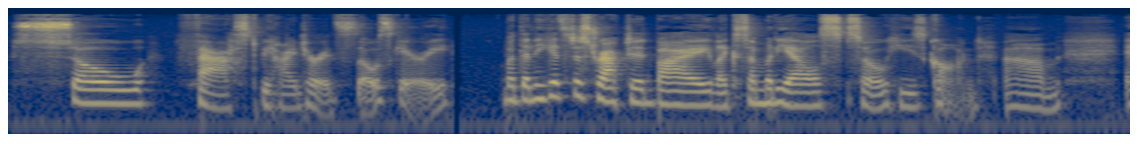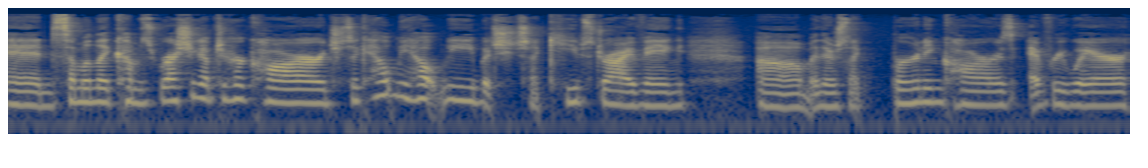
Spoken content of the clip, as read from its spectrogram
so fast behind her. It's so scary. But then he gets distracted by like somebody else, so he's gone. Um, and someone like comes rushing up to her car and she's like, "Help me, help me!" But she just like keeps driving. Um, and there's like burning cars everywhere.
